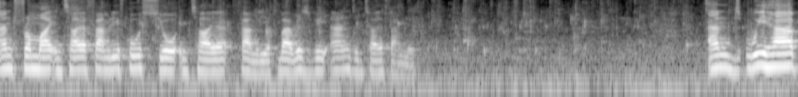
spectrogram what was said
And from my entire family, of course, your entire family, Akbar Rizvi and entire family. And we have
